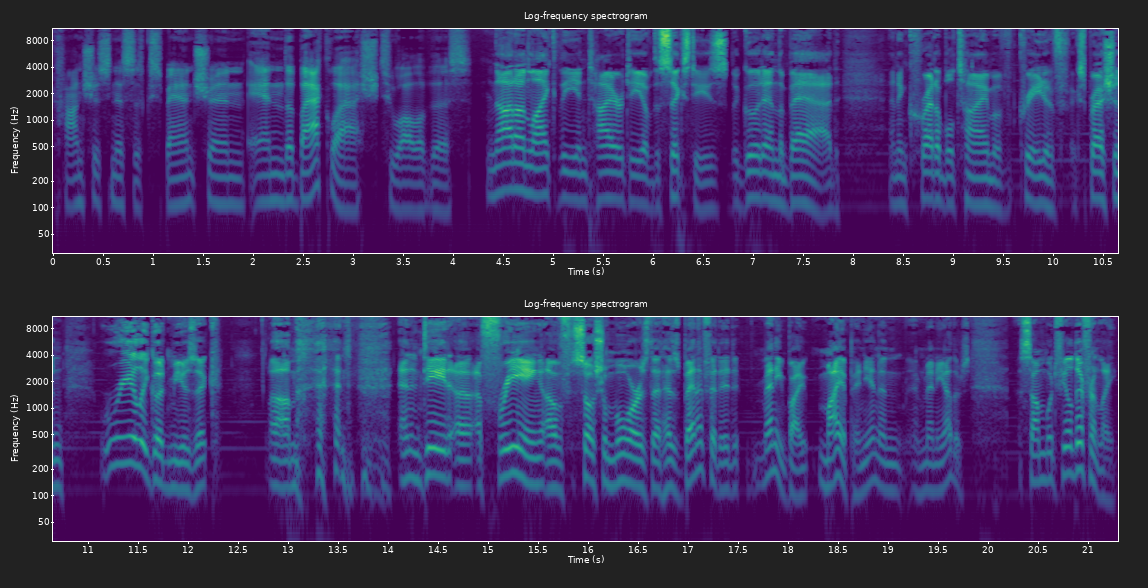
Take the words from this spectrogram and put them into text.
consciousness expansion, and the backlash to all of this. Not unlike the entirety of the 60s, the good and the bad, an incredible time of creative expression, really good music, um, and, and, indeed a, a, freeing of social mores that has benefited many, by my opinion, and, and many others. Some would feel differently.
